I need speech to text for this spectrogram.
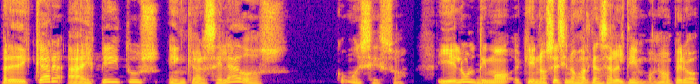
Predicar a espíritus encarcelados. ¿Cómo es eso? Y el último, que no sé si nos va a alcanzar el tiempo, ¿no? Pero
